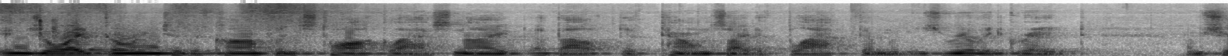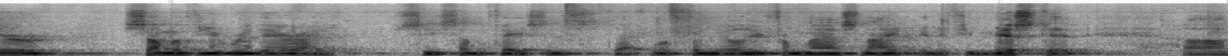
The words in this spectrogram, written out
enjoyed going to the conference talk last night about the town site of Blackdom. It was really great. I'm sure some of you were there. I see some faces that were familiar from last night, and if you missed it, uh,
